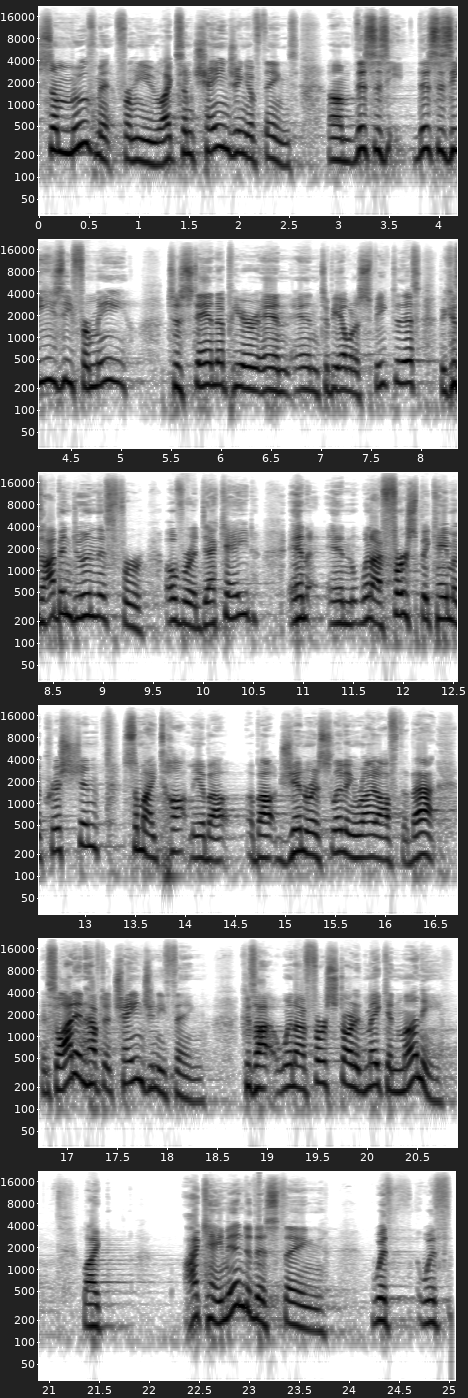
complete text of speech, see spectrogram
some movement from you, like some changing of things. Um, this, is, this is easy for me to stand up here and, and to be able to speak to this because I've been doing this for over a decade. And, and when I first became a Christian, somebody taught me about, about generous living right off the bat. And so I didn't have to change anything because I, when I first started making money, like I came into this thing with, with,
